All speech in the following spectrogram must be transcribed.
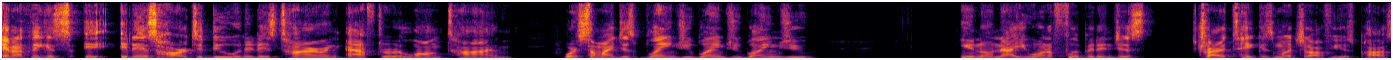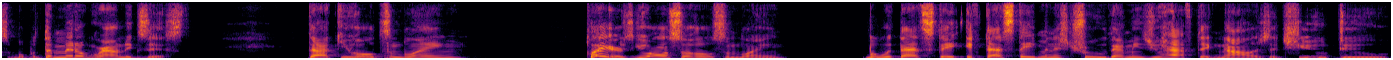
and I think it's it, it is hard to do and it is tiring after a long time where somebody just blames you, blames you, blames you. You know, now you want to flip it and just try to take as much off you as possible. But the middle ground exists. Doc, you hold some blame. Players, you also hold some blame. But with that state, if that statement is true, that means you have to acknowledge that you do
